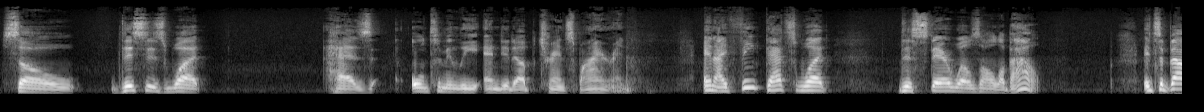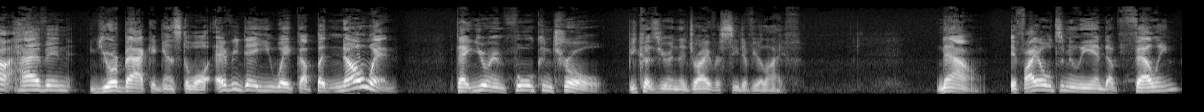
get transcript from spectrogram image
So this is what has ultimately ended up transpiring. And I think that's what this stairwell's all about. It's about having your back against the wall every day you wake up, but knowing that you're in full control because you're in the driver's seat of your life. Now, if I ultimately end up failing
